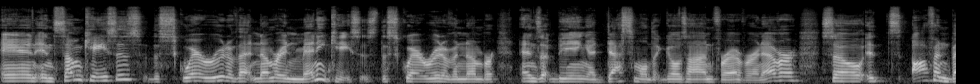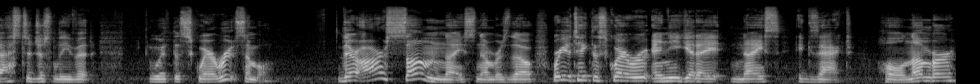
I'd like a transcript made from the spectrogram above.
And in some cases, the square root of that number, in many cases, the square root of a number ends up being a decimal that goes on forever and ever. So it's often best to just leave it with the square root symbol. There are some nice numbers though, where you take the square root and you get a nice exact whole number,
